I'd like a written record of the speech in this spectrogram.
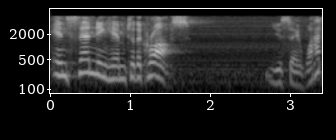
in sending him to the cross. You say, What?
